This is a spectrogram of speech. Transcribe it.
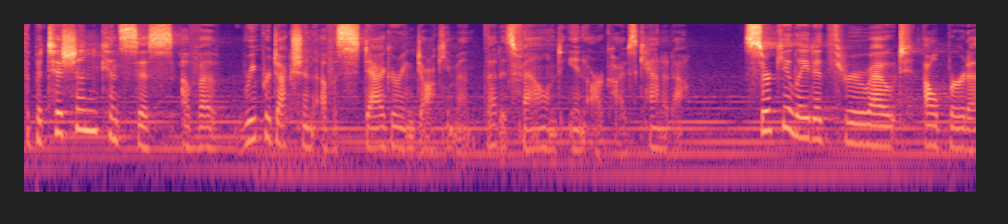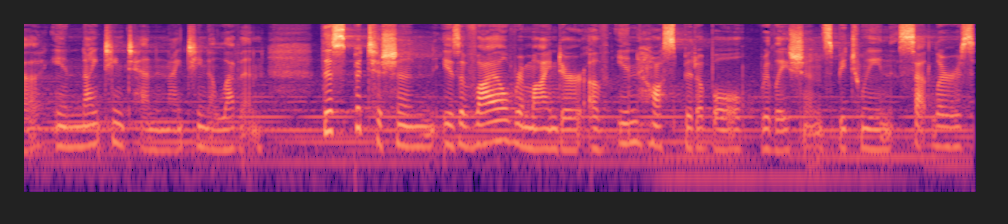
the petition consists of a reproduction of a staggering document that is found in Archives Canada. Circulated throughout Alberta in 1910 and 1911, this petition is a vile reminder of inhospitable relations between settlers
